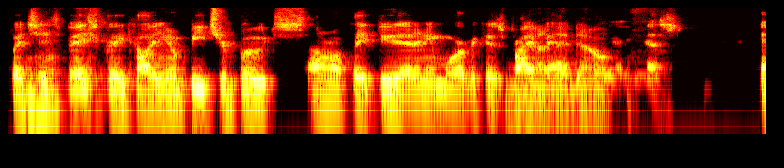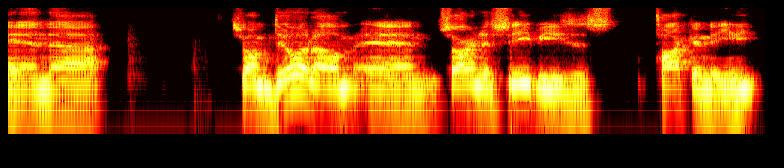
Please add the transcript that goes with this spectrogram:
but mm-hmm. it's basically called you know beat your boots. I don't know if they do that anymore because it's probably no, bad, they don't. I guess. And uh, so I'm doing them, and Sergeant Seabees is talking to he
